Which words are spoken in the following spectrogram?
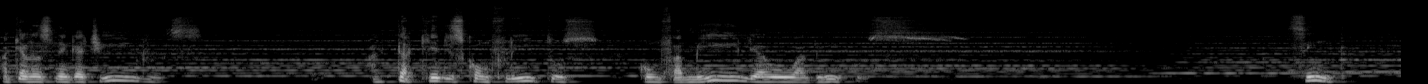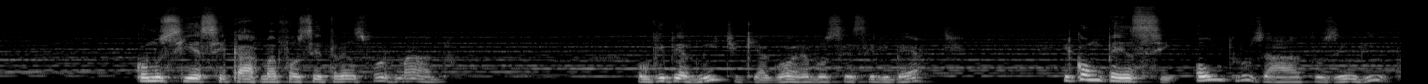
aquelas negativas, daqueles conflitos com família ou amigos. Sinta como se esse karma fosse transformado, o que permite que agora você se liberte e compense outros atos em vida.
